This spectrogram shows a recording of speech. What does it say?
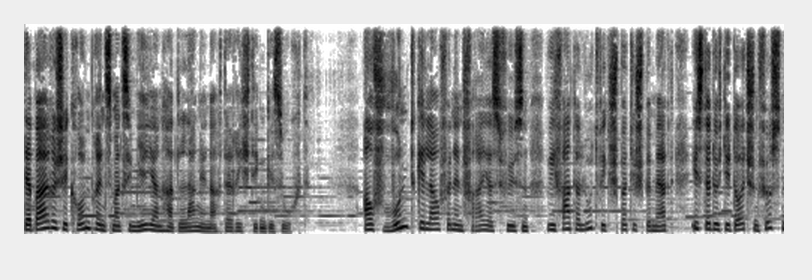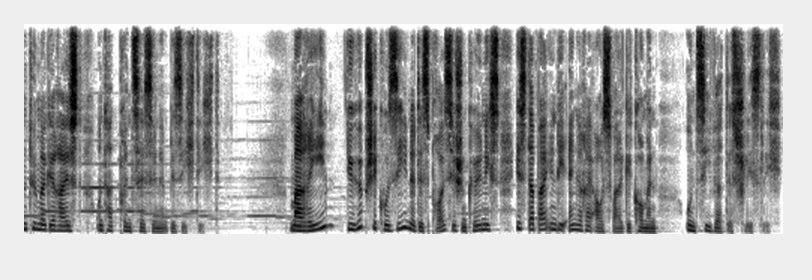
Der bayerische Kronprinz Maximilian hat lange nach der richtigen gesucht. Auf wundgelaufenen Freiersfüßen, wie Vater Ludwig spöttisch bemerkt, ist er durch die deutschen Fürstentümer gereist und hat Prinzessinnen besichtigt. Marie, die hübsche Cousine des preußischen Königs, ist dabei in die engere Auswahl gekommen, und sie wird es schließlich.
